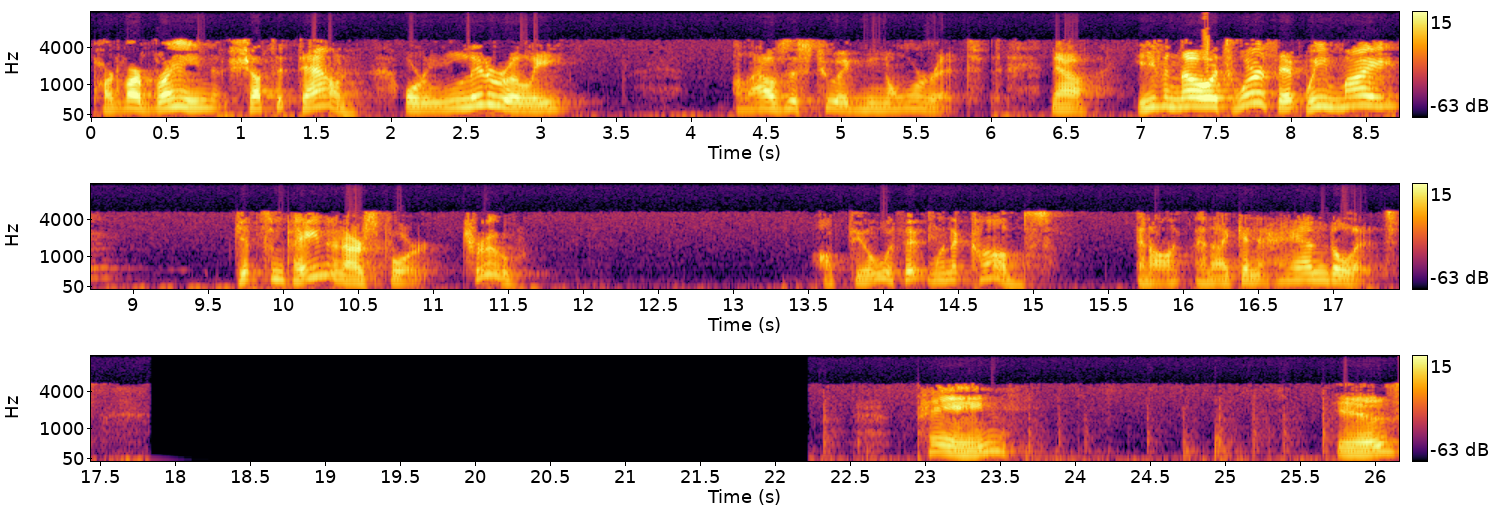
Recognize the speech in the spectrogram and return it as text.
part of our brain shuts it down or literally allows us to ignore it. Now, even though it's worth it, we might get some pain in our sport. True. I'll deal with it when it comes, and, I'll, and I can handle it. Pain is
